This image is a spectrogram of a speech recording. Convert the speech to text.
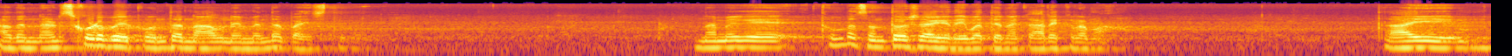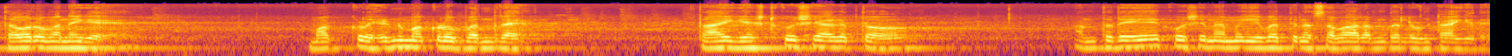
ಅದನ್ನು ನಡೆಸ್ಕೊಡ್ಬೇಕು ಅಂತ ನಾವು ನಿಮ್ಮಿಂದ ಬಯಸ್ತೀವಿ. ನಮಗೆ ತುಂಬ ಸಂತೋಷ ಆಗಿದೆ ಇವತ್ತಿನ ಕಾರ್ಯಕ್ರಮ. ತಾಯಿ ತವರು ಮನೆಗೆ ಮಕ್ಕಳು, ಹೆಣ್ಣು ಮಕ್ಕಳು ಬಂದರೆ ತಾಯಿಗೆ ಎಷ್ಟು ಖುಷಿ ಆಗುತ್ತೋ ಅಂಥದೇ ಖುಷಿ ನಮಗೆ ಇವತ್ತಿನ ಸಮಾರಂಭದಲ್ಲಿ ಉಂಟಾಗಿದೆ.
